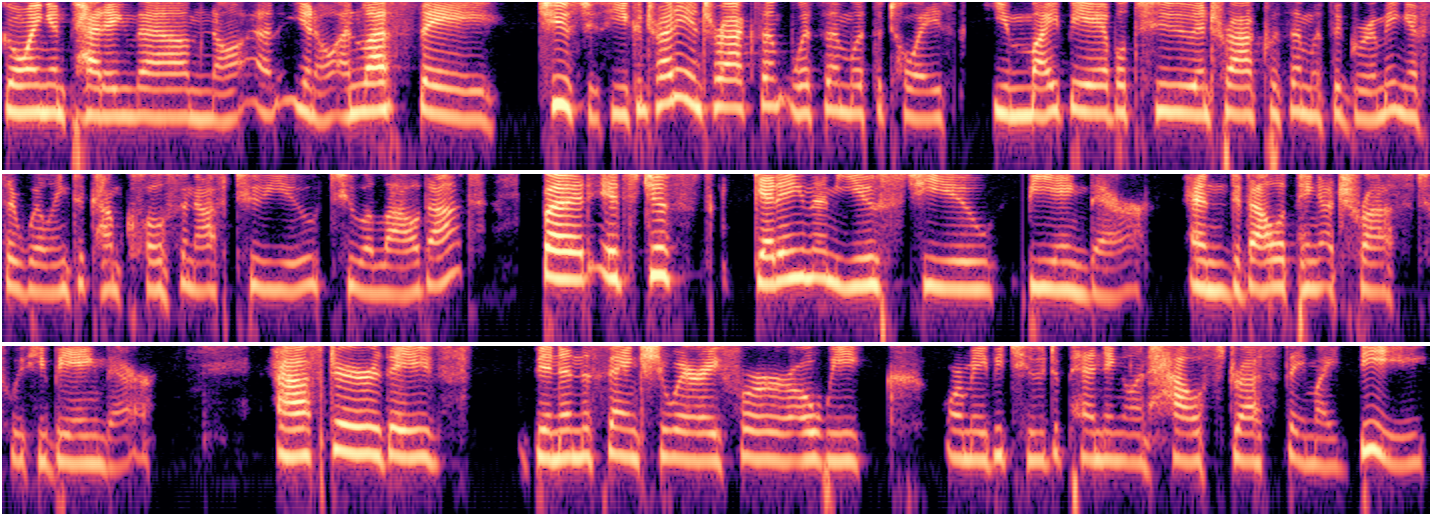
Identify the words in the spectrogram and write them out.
going and petting them, not, you know, unless they choose to. So you can try to interact them with them with the toys. You might be able to interact with them with the grooming if they're willing to come close enough to you to allow that. But it's just getting them used to you being there and developing a trust with you being there. After they've been in the sanctuary for a week or maybe two, depending on how stressed they might be,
